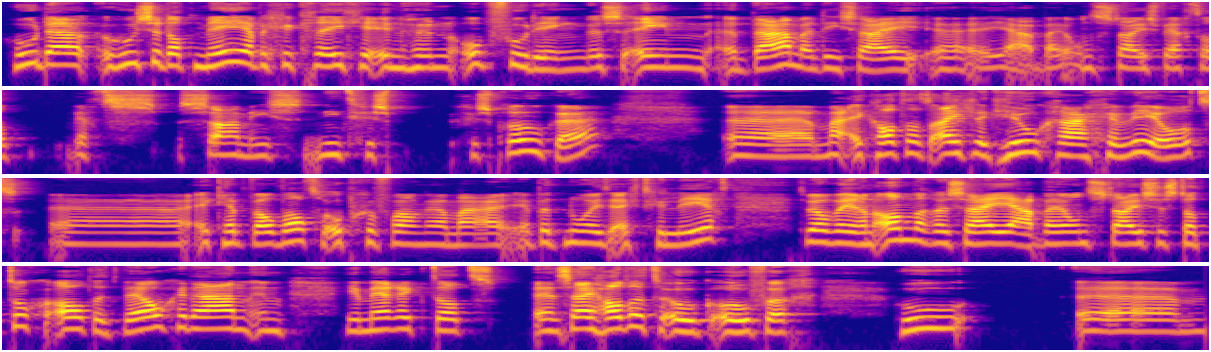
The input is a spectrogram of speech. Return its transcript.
hoe, daar, hoe ze dat mee hebben gekregen in hun opvoeding. Dus een dame die zei, eh, ja, bij ons thuis werd, dat, werd Samisch niet ges- gesproken. Eh, maar ik had dat eigenlijk heel graag gewild. Eh, ik heb wel wat opgevangen, maar ik heb het nooit echt geleerd. Terwijl weer een andere zei, ja, bij ons thuis is dat toch altijd wel gedaan. En je merkt dat, en zij had het ook over hoe, ehm,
